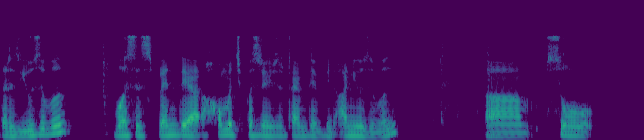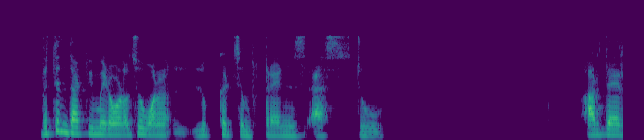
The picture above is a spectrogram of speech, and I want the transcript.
that is usable versus when they are how much percentage of time they've been unusable. Um, so within that we might also want to look at some trends as to are there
